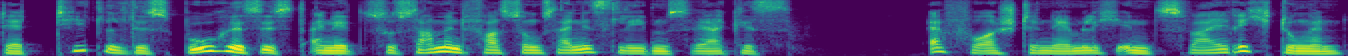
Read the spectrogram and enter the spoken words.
der Titel des Buches ist eine Zusammenfassung seines Lebenswerkes. Er forschte nämlich in zwei Richtungen.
